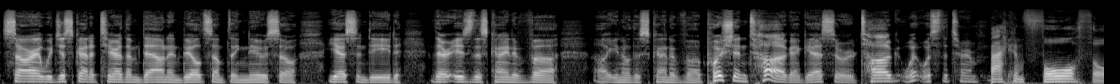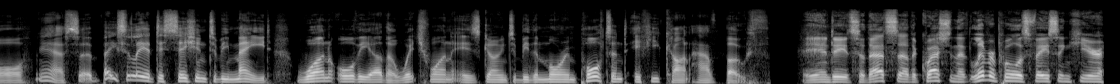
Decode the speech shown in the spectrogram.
sorry, we just got to tear them down and build something new. So, yes, indeed, there is this kind of, uh, uh, you know, this kind of uh, push and tug, I guess, or tug. What, what's the term? Back okay. and forth, or, yes, yeah, basically a decision to be made, one or the other. Which one is going to be the more important if you can't have both? Indeed. So that's uh, the question that Liverpool is facing here.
